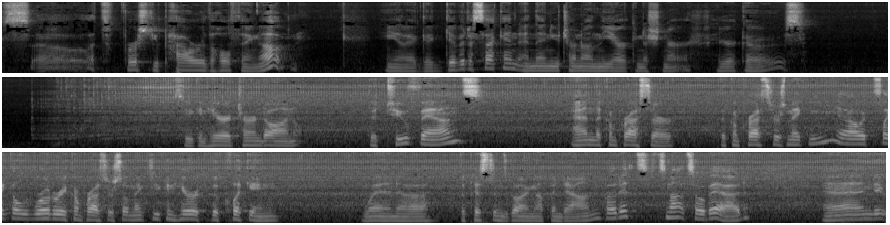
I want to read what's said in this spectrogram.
So let's first you power the whole thing up. You give it a second and then you turn on the air conditioner. Here it goes. So you can hear it turned on the two fans and the compressor. The compressor's making, you know, it's like a rotary compressor, so it makes you can hear the clicking when uh, the piston's going up and down, but it's it's not so bad. And it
